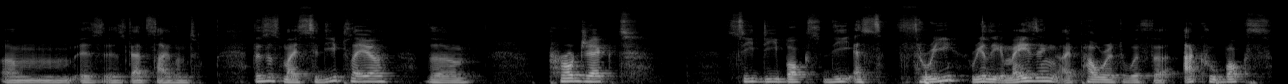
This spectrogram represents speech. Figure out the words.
um, is, is that silent. This is my CD player, the Pro-Ject CD Box DS3, really amazing. I power it with the Accu Box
